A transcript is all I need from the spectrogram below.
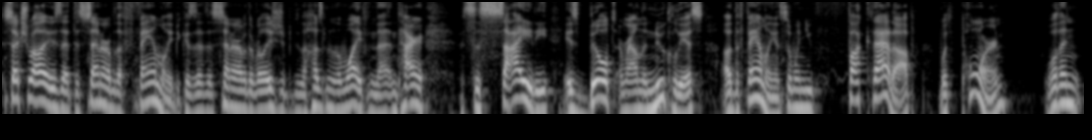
Sexuality is at the center of the family because at the center of the relationship between the husband and the wife, and the entire society is built around the nucleus of the family. And so when you fuck that up with porn, well, then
